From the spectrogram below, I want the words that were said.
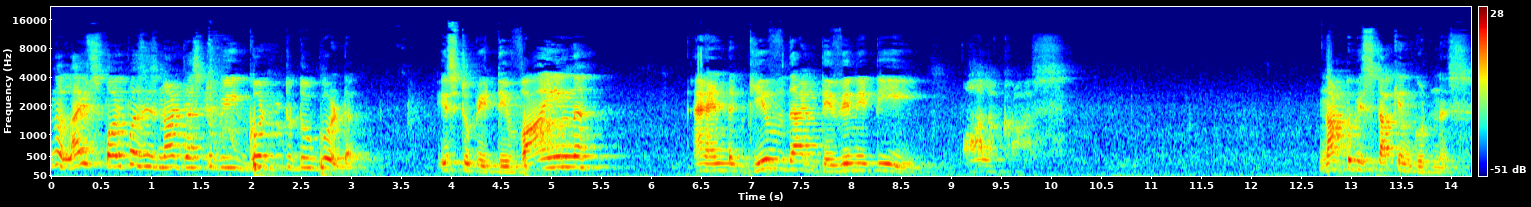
No, life's purpose is not just to be good to do good, is to be divine and give that divinity all across. Not to be stuck in goodness.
